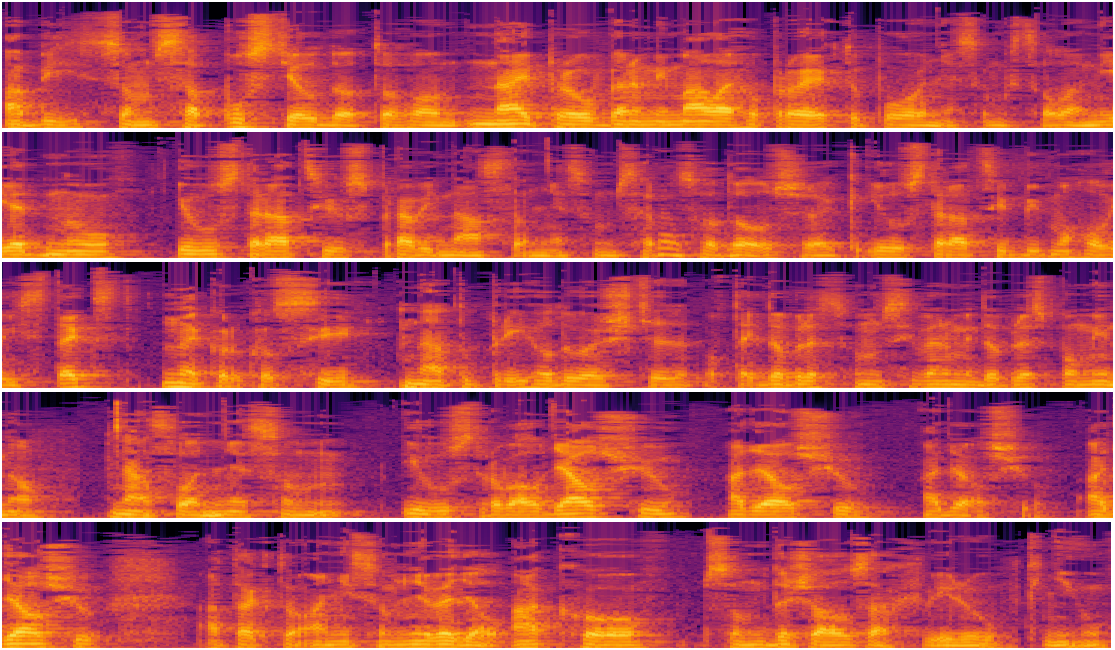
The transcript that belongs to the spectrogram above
aby som sa pustil do toho najprv veľmi malého projektu. Pôvodne som chcel len jednu ilustráciu spraviť. Následne som sa rozhodol, že k ilustrácii by mohol ísť text. Nakoľko si na tú príhodu ešte o tej dobre som si veľmi dobre spomínal. Následne som ilustroval ďalšiu a ďalšiu a ďalšiu a ďalšiu a takto ani som nevedel, ako som držal za chvíľu knihu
